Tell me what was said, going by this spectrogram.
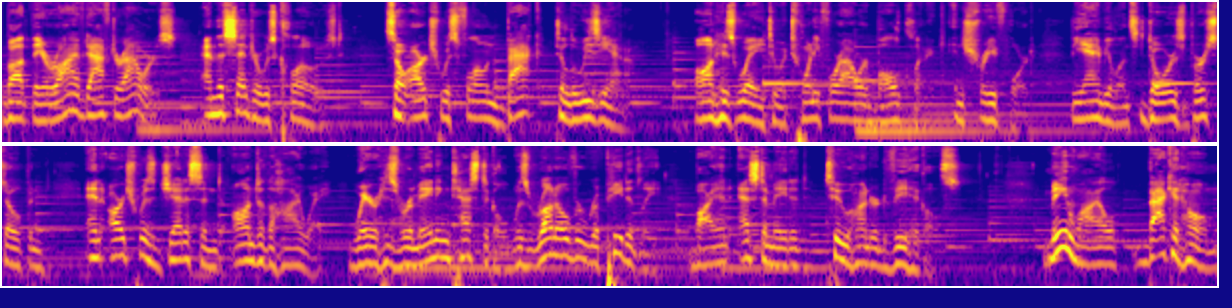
But they arrived after hours and the center was closed, so Arch was flown back to Louisiana. On his way to a 24 hour ball clinic in Shreveport, the ambulance doors burst open and Arch was jettisoned onto the highway, where his remaining testicle was run over repeatedly by an estimated 200 vehicles. Meanwhile, back at home,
